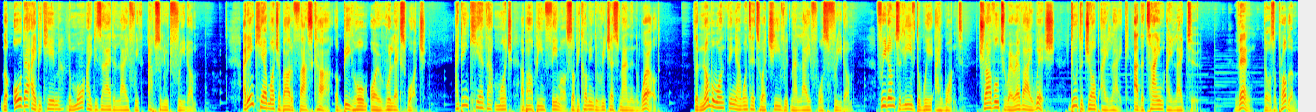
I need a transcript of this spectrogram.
The older I became, the more I desired a life with absolute freedom. I didn't care much about a fast car, a big home or a Rolex watch. I didn't care that much about being famous or becoming the richest man in the world. The number one thing I wanted to achieve with my life was freedom. Freedom to live the way I want, travel to wherever I wish, do the job I like at the time I like to. Then there was a problem.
